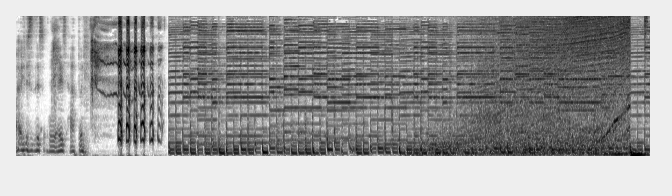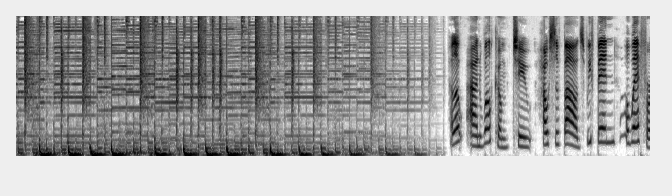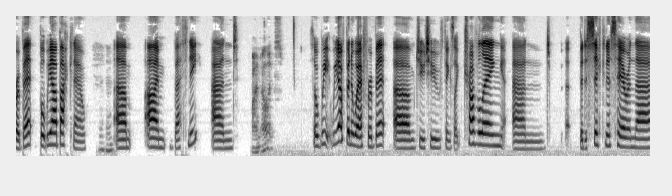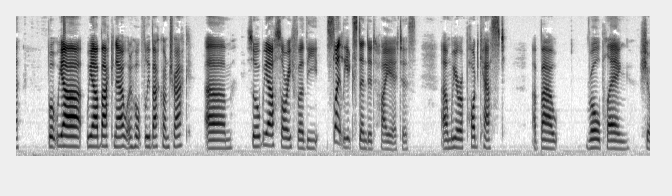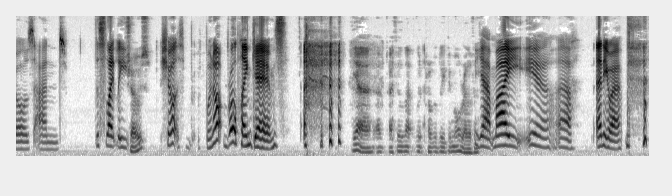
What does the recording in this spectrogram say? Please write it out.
Why does this always happen? Hello and welcome to House of Bards. We've been away for a bit, but we are back now. Um, I'm Bethany, and I'm Alex. so we we have been away for a bit um, due to things like travelling and a bit of sickness here and there. But we are we are back now and hopefully back on track. Um, so we are sorry for the slightly extended hiatus. Um, we are a podcast about role playing shows and the slightly Shows? shows. We're not role playing games. Yeah, I, I feel that would probably be more relevant. Yeah, my yeah. Uh, anyway,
